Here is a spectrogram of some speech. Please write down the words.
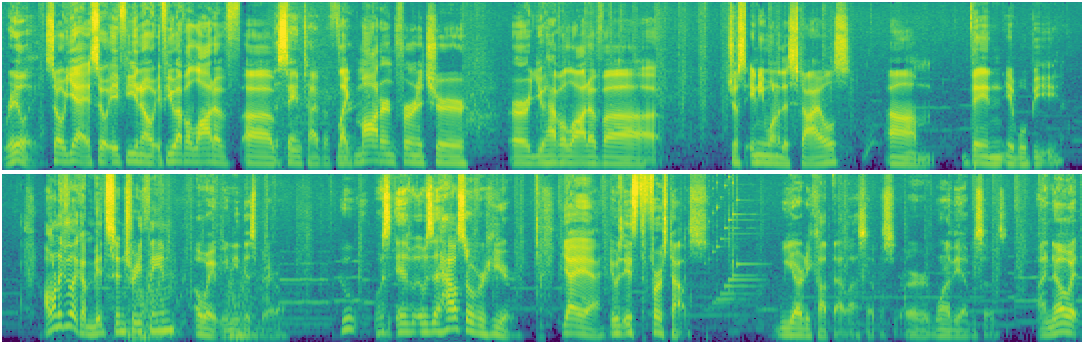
Really, So yeah, so if you know if you have a lot of uh the same type of like furniture. modern furniture or you have a lot of uh just any one of the styles, um, then it will be. I want to do like a mid-century theme. Oh wait, we need this barrel. Who was it? It was a house over here. Yeah, yeah, yeah. It was. It's the first house. We already caught that last episode or one of the episodes. I know it.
